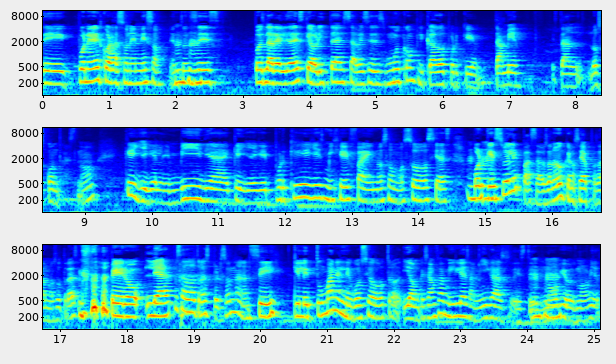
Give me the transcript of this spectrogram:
de poner el corazón en eso. Entonces, pues la realidad es que ahorita es a veces muy complicado porque también están los contras, ¿no? Que llegue la envidia, que llegue, ¿por qué ella es mi jefa y no somos socias? Porque suele pasar, o sea, no que nos haya pasado a nosotras, pero le ha pasado a otras personas. Sí. Que le tuman el negocio a otro, y aunque sean familias, amigas, este, novios, novias,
